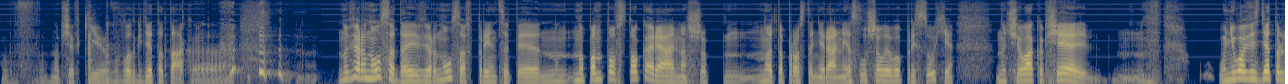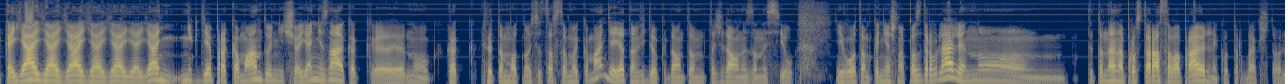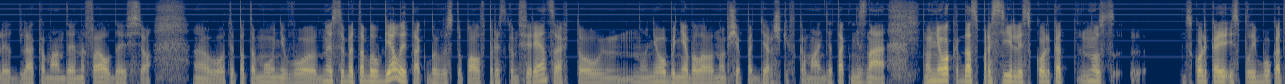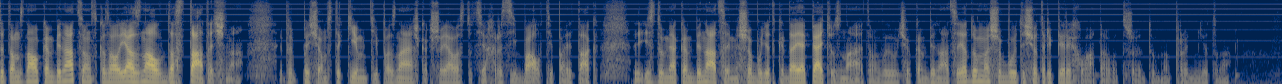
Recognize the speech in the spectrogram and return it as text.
В, вообще в Киеве. Вот где-то так. Ну, вернулся, да и вернулся, в принципе. Ну, ну понтов столько реально, что... Ну, это просто нереально. Я слушал его присухи. Ну, чувак вообще... У него везде только я, я, я, я, я, я, я, нигде про команду ничего. Я не знаю, как, э, ну, как к этому относится в самой команде. Я там видел, когда он там тачдауны заносил. Его там, конечно, поздравляли, но это, наверное, просто расово правильный квотербек, что ли, для команды НФЛ, да и все. Э, вот, и потому у него, ну, если бы это был белый, так бы выступал в пресс-конференциях, то ну, у него бы не было ну, вообще поддержки в команде. Так не знаю. У него, когда спросили, сколько, ну, сколько из плейбука ты там знал комбинацию, он сказал, я знал достаточно. Причем с таким, типа, знаешь, как что я вас тут всех разъебал, типа, и так, и с двумя комбинациями. Что будет, когда я опять узнаю, там, выучу комбинации. Я думаю, что будет еще три перехвата, вот что я думаю про Ньютона.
